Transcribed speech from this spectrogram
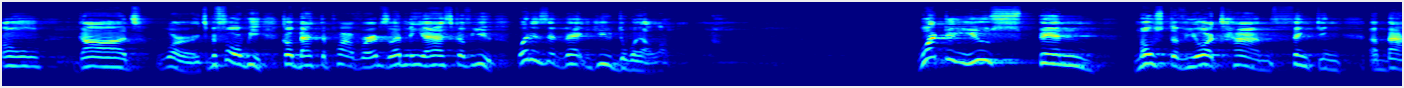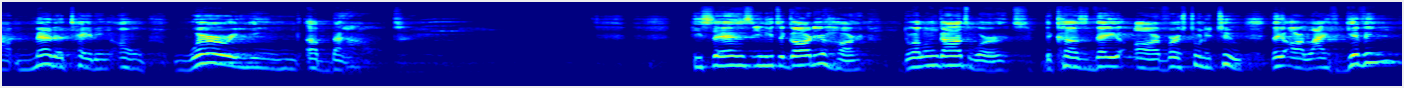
on God's words. Before we go back to Proverbs, let me ask of you what is it that you dwell on? What do you spend most of your time thinking about, meditating on, worrying about? He says you need to guard your heart, dwell on God's words, because they are, verse 22, they are life giving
